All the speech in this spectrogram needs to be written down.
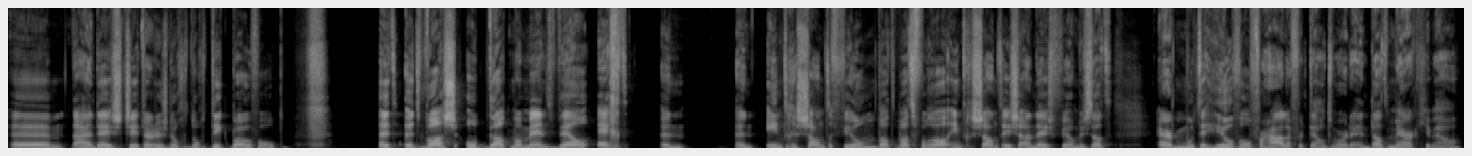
Ehm, nou, deze zit er dus nog, nog dik bovenop. Het, het was op dat moment wel echt een, een interessante film. Wat, wat vooral interessant is aan deze film is dat er moeten heel veel verhalen verteld worden. En dat merk je wel.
